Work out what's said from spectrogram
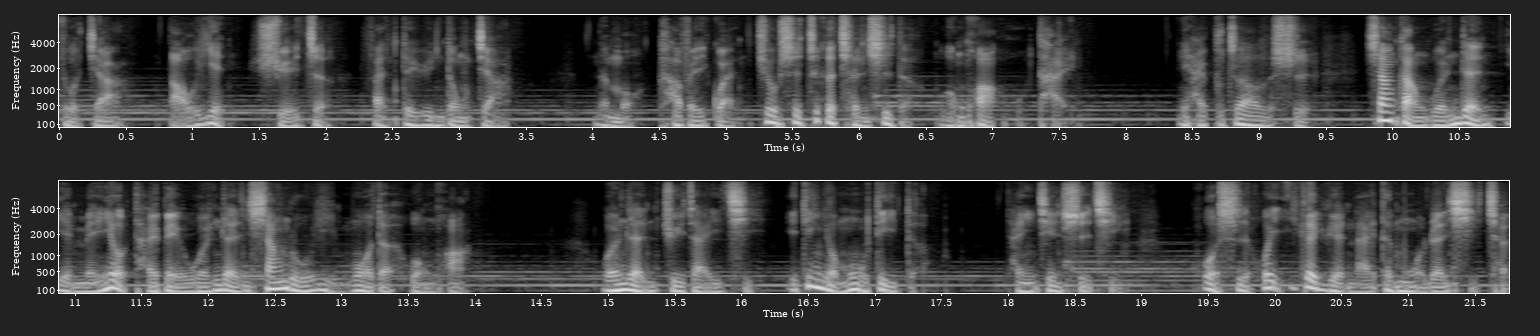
作家、导演、学者、反对运动家，那么咖啡馆就是这个城市的文化舞台。你还不知道的是，香港文人也没有台北文人相濡以沫的文化。文人聚在一起，一定有目的的，谈一件事情，或是为一个远来的某人洗尘，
